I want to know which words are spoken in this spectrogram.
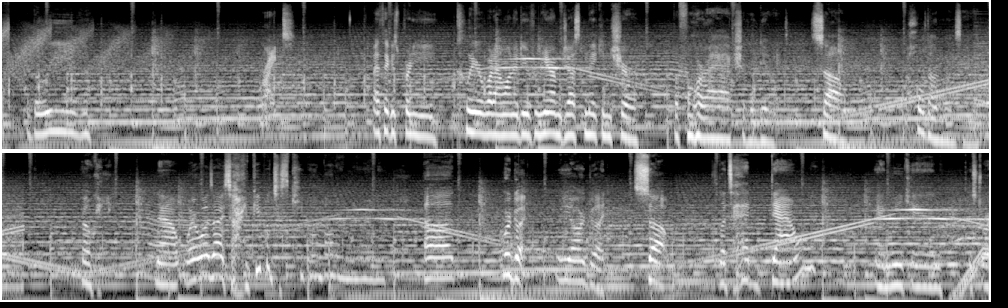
I believe I think it's pretty clear what I want to do from here. I'm just making sure before I actually do it. So, hold on one second. Okay. Now, where was I? Sorry, people just keep on bothering me. Uh, we're good. We are good. So, let's head down and we can destroy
